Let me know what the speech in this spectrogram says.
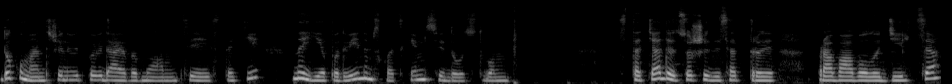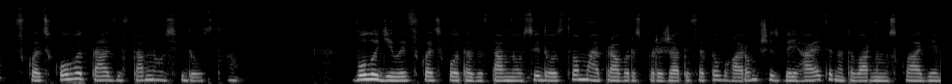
Документ, що не відповідає вимогам цієї статті, не є подвійним складським свідоцтвом. Стаття 963. Права володільця складського та заставного свідоцтва. Володілець складського та заставного свідоцтва має право розпоряджатися товаром, що зберігається на товарному складі.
